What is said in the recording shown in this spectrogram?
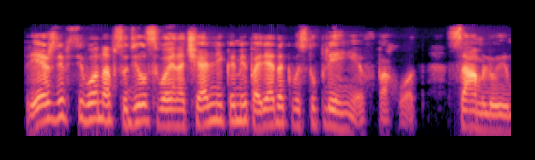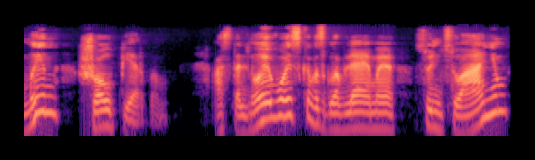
Прежде всего он обсудил с военачальниками порядок выступления в поход. Сам Люймын шел первым. Остальное войско, возглавляемое Суньцуанем,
